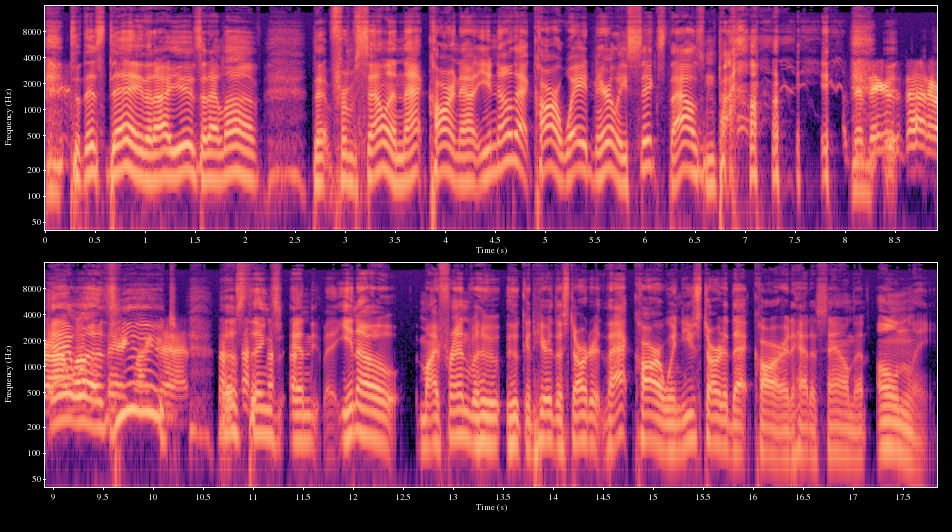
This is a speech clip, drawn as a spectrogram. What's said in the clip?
to this day that I use and I love that from selling that car. Now, you know that car weighed nearly 6,000 pounds. the bigger the better. it was huge. Like Those things. And, you know, my friend who who could hear the starter that car when you started that car it had a sound that only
